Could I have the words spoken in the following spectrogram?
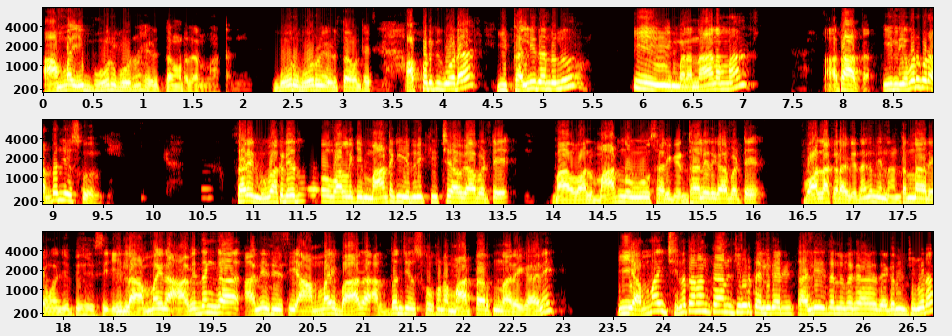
ఆ అమ్మాయి బోరు బోరును ఎడుతా ఉంటది అనమాట బోరు బోరును ఎడుతా ఉంటాయి అప్పటికి కూడా ఈ తల్లిదండ్రులు ఈ మన నానమ్మ ఆ తాత వీళ్ళు ఎవరు కూడా అర్థం చేసుకోరు. సరే నువ్వు అక్కడ ఏదో వాళ్ళకి మాటకి ఎదురెక్కిచ్చావు కాబట్టి మా వాళ్ళ మాట నువ్వు సరిగ్గా వింటలేదు కాబట్టి వాళ్ళు అక్కడ ఆ విధంగా నేను అంటున్నారేమో అని చెప్పేసి వీళ్ళ అమ్మాయిని ఆ విధంగా అనేసేసి ఆ అమ్మాయి బాధ అర్థం చేసుకోకుండా మాట్లాడుతున్నారే కానీ ఈ అమ్మాయి చిన్నతనం కానించి కూడా తల్లిగారి తల్లిదండ్రుల దగ్గర నుంచి కూడా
